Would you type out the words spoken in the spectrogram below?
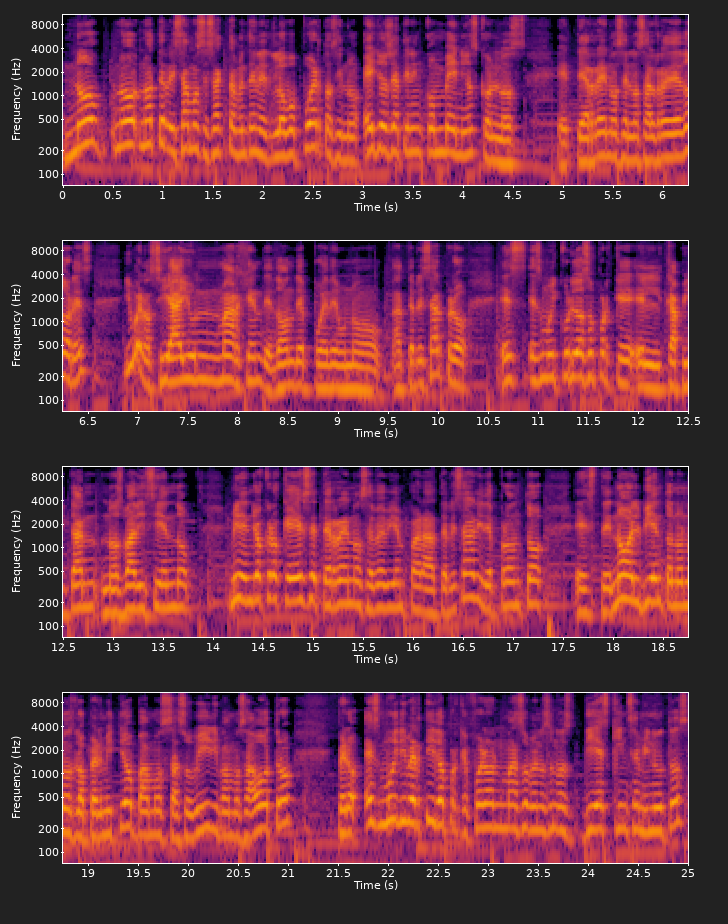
No, no, no, aterrizamos exactamente en el globo puerto, sino ellos ya tienen convenios con los eh, terrenos en los alrededores. Y bueno, sí hay un margen de dónde puede uno aterrizar, pero es, es, muy curioso porque el capitán nos va diciendo miren, yo creo que ese terreno se ve bien para aterrizar y de pronto, este, no, el viento no nos lo permitió, vamos a subir y vamos a otro, pero es muy divertido porque fueron más o menos unos 10, 15 minutos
